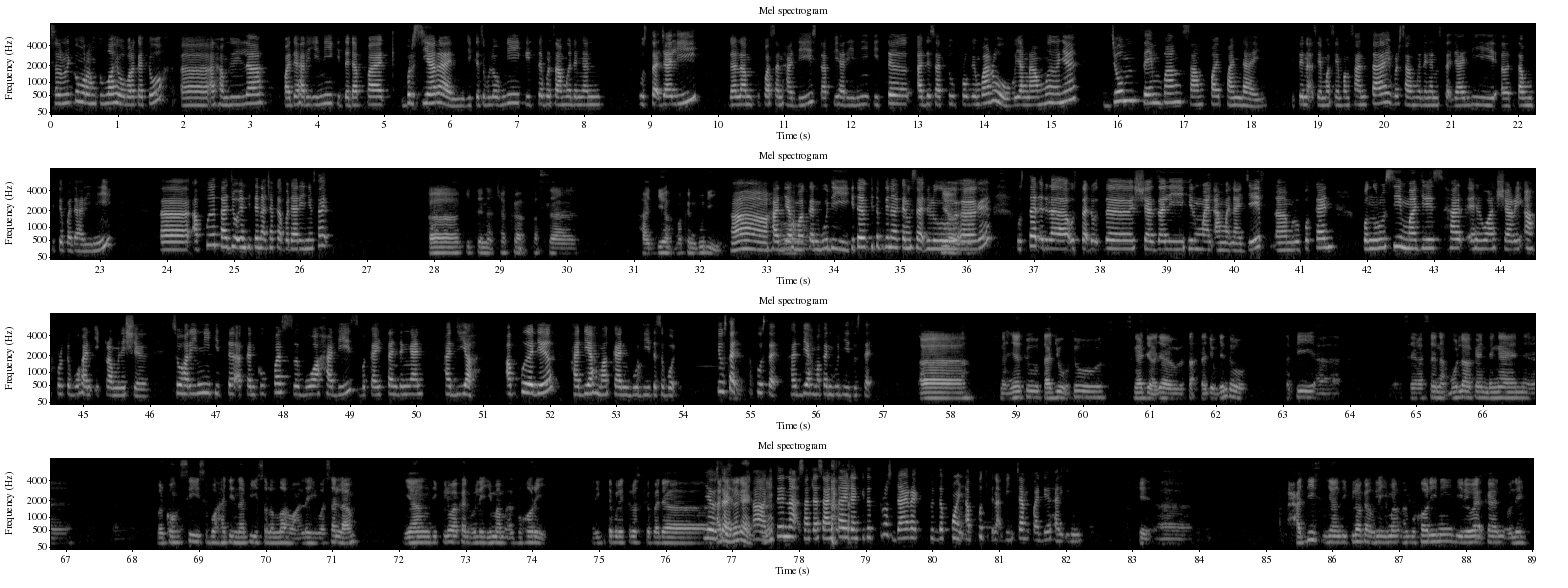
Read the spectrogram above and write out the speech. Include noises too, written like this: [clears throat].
Assalamualaikum warahmatullahi wabarakatuh. Uh, Alhamdulillah pada hari ini kita dapat bersiaran. Jika sebelum ni kita bersama dengan Ustaz Jali dalam kupasan hadis tapi hari ini kita ada satu program baru yang namanya Jom Sembang Sampai Pandai. Kita nak sembang-sembang santai bersama dengan Ustaz Jali uh, tetamu kita pada hari ini. Uh, apa tajuk yang kita nak cakap pada hari ini Ustaz? Uh, kita nak cakap pasal hadiah makan budi. Ha, hadiah oh. makan budi. Kita kita perkenalkan ustaz dulu ya. uh, okay? Ustaz adalah Ustaz Dr. Syazali Hirman Ahmad Najib uh, merupakan pengurusi Majlis Had Ehwal Syariah Pertubuhan Ikram Malaysia. So hari ini kita akan kupas sebuah hadis berkaitan dengan hadiah. Apa dia hadiah makan budi tersebut? Okay Ustaz, apa Ustaz? Hadiah makan budi tu Ustaz? Uh, sebenarnya tu tajuk tu sengaja je letak tajuk macam tu. Tapi uh, saya rasa nak mulakan dengan uh, berkongsi sebuah hadis Nabi sallallahu alaihi wasallam yang dikeluarkan oleh Imam Al-Bukhari. Jadi kita boleh terus kepada ya, hadis lah kan? Ha, ha, kita nak santai-santai dan kita terus direct to the point apa kita nak bincang pada hari ini. Okay, uh, hadis yang dikeluarkan oleh Imam Al-Bukhari ni diriwayatkan oleh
